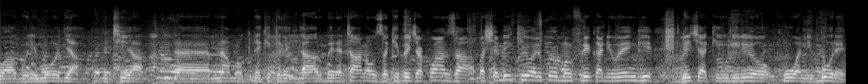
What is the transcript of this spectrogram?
wa goli moja kupitia eh, mnamo dakika 45 za kipindi cha kwanza. Mashabiki walikuwa wamefurika ni wengi, licha ya kiingilio kuwa ni bure.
